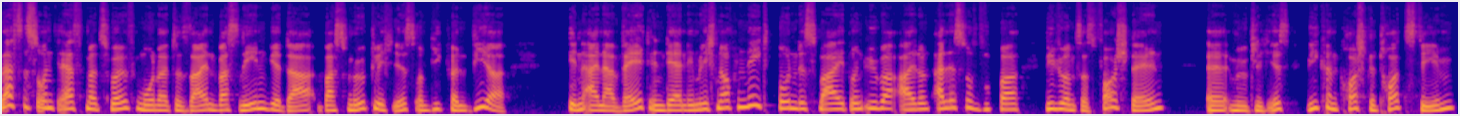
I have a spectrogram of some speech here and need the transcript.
lass es uns erstmal zwölf Monate sein, was sehen wir da, was möglich ist? Und wie können wir in einer Welt, in der nämlich noch nicht bundesweit und überall und alles so super wie wir uns das vorstellen, äh, möglich ist, wie kann Kroschke trotzdem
